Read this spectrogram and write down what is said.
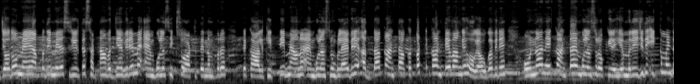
ਜਦੋਂ ਮੈਂ ਆਪਦੇ ਮੇਰੇ ਸਰੀਰ ਤੇ ਸੱਟਾਂ ਵੱਜੀਆਂ ਵੀਰੇ ਮੈਂ ਐਂਬੂਲੈਂਸ 108 ਤੇ ਨੰਬਰ ਤੇ ਕਾਲ ਕੀਤੀ। ਮੈਂ ਉਹਨਾਂ ਐਂਬੂਲੈਂਸ ਨੂੰ ਬੁਲਾਇਆ। ਵੀਰੇ ਅੱਧਾ ਘੰਟਾ ਘੱਟ ਘੰਟੇ ਵਾਂਗੇ ਹੋ ਗਿਆ ਹੋਊਗਾ ਵੀਰੇ। ਉਹਨਾਂ ਨੇ ਘੰਟਾ ਐਂਬੂਲੈਂਸ ਰੋਕੀ ਰਹੀ ਹੈ। ਮਰੀਜ਼ ਦੀ 1 ਮਿੰਟ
